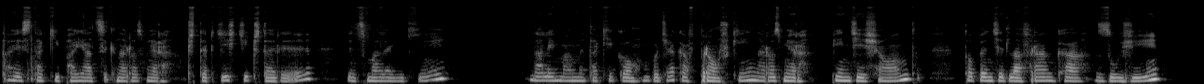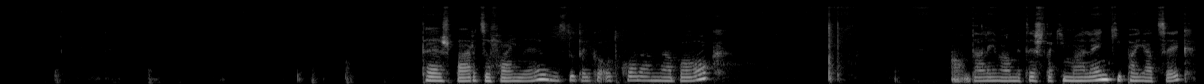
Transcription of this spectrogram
To jest taki pajacyk na rozmiar 44, więc maleńki. Dalej mamy takiego bodziaka w prążki na rozmiar 50. To będzie dla Franka Zuzi. Też bardzo fajny, więc tutaj go odkładam na bok. O, dalej mamy też taki maleńki pajacyk,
